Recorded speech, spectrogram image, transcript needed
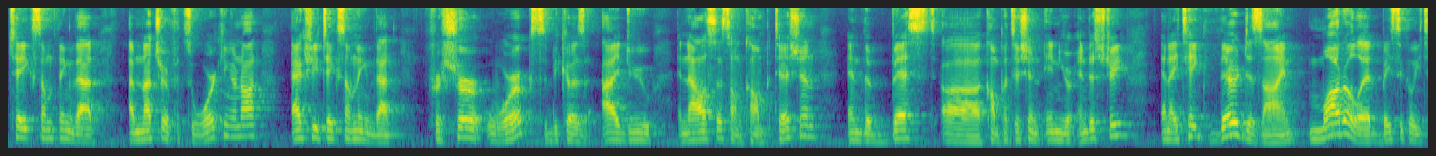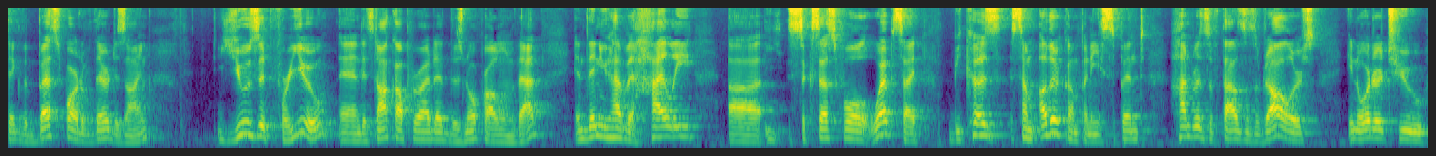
take something that I'm not sure if it's working or not. I actually take something that for sure works because I do analysis on competition and the best uh, competition in your industry. And I take their design, model it, basically take the best part of their design, use it for you, and it's not copyrighted, there's no problem with that. And then you have a highly uh, successful website because some other companies spent hundreds of thousands of dollars in order to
